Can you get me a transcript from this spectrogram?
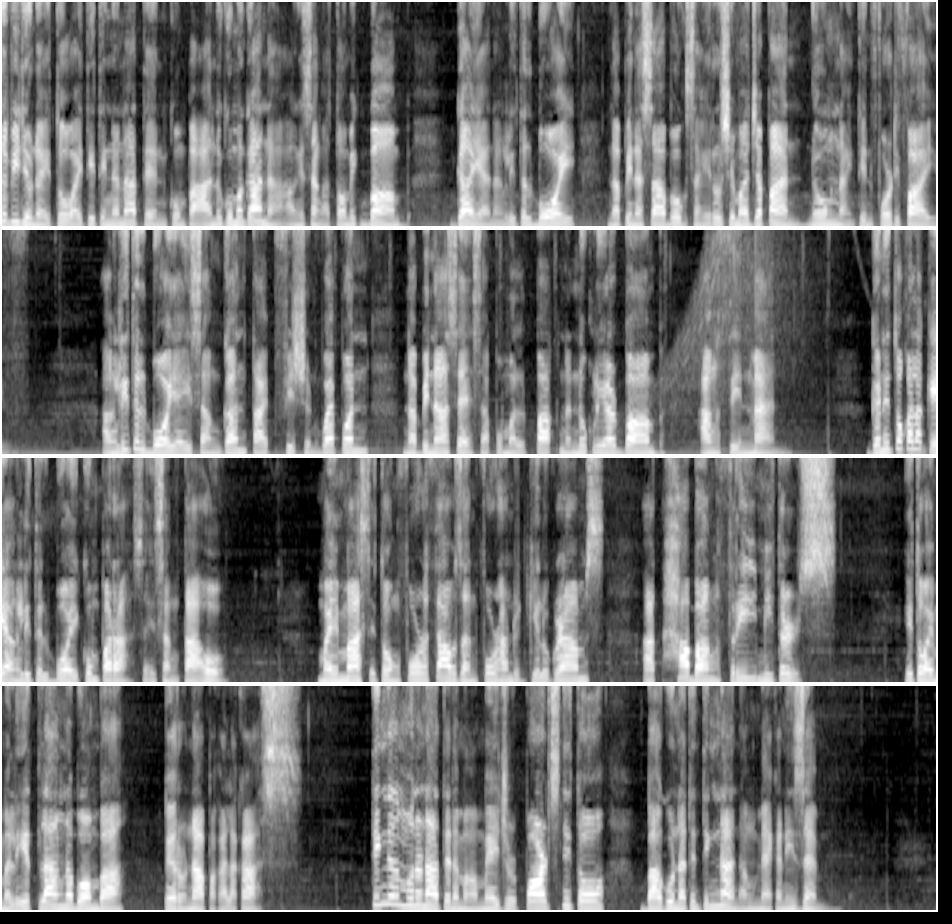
Sa video na ito ay titingnan natin kung paano gumagana ang isang atomic bomb gaya ng Little Boy na pinasabog sa Hiroshima, Japan noong 1945. Ang Little Boy ay isang gun-type fission weapon na binase sa pumalpak na nuclear bomb, ang Thin Man. Ganito kalaki ang Little Boy kumpara sa isang tao. May mass itong 4,400 kilograms at habang 3 meters. Ito ay maliit lang na bomba pero napakalakas. Tingnan muna natin ang mga major parts nito bago natin tingnan ang mechanism.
